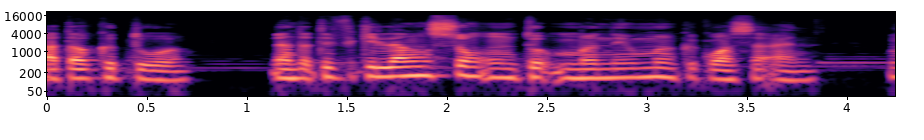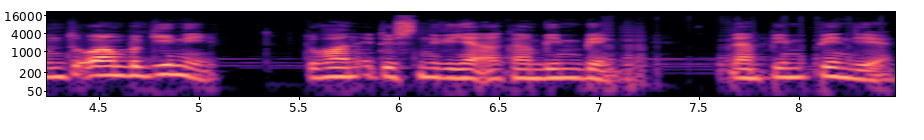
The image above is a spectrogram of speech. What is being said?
atau ketua dan tak terfikir langsung untuk menerima kekuasaan, untuk orang begini, Tuhan itu sendiri yang akan bimbing dan pimpin dia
